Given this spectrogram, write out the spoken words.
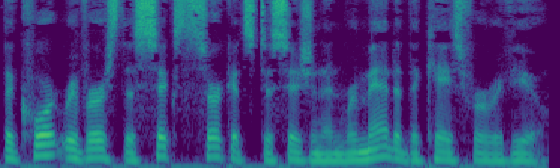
the court reversed the Sixth Circuit's decision and remanded the case for review.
